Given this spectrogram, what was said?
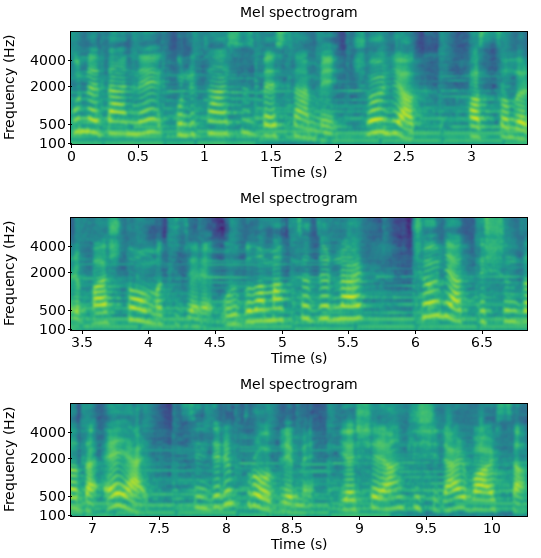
Bu nedenle glutensiz beslenmeyi çölyak hastaları başta olmak üzere uygulamaktadırlar. Çölyak dışında da eğer sindirim problemi yaşayan kişiler varsa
